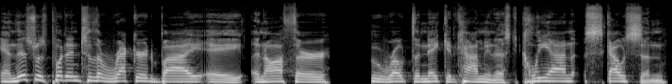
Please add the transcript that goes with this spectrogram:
And this was put into the record by a an author who wrote The Naked Communist, Cleon Skousen.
